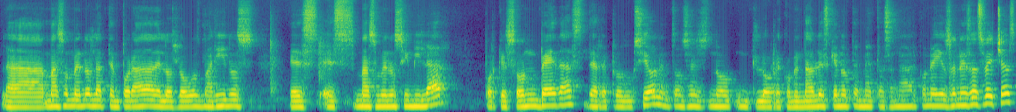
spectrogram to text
La, más o menos la temporada de los lobos marinos es, es más o menos similar porque son vedas de reproducción, entonces no, lo recomendable es que no te metas a nadar con ellos en esas fechas,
